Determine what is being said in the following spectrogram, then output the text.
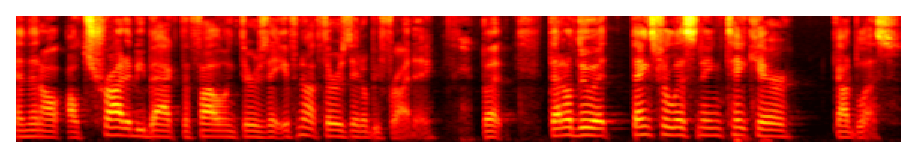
and then I'll, I'll try to be back the following Thursday. If not Thursday, it'll be Friday. But that'll do it. Thanks for listening. Take care. God bless.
